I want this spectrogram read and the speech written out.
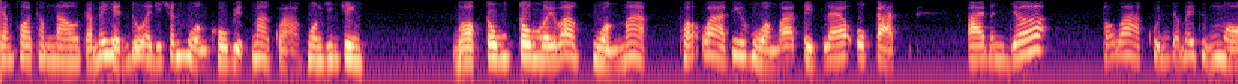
ยังพอทำเนาแต่ไม่เห็นด้วยดิฉันห่วงโควิดมากกว่า ห่วงจริง ๆ บอกตรงๆเลยว่าห่วงมาก เพราะว่าที่ห่วงว่าติดแล้วโอกาสตายมันเยอะ เพราะว่าคุณจะไม่ถึงหมอ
